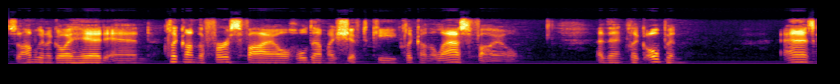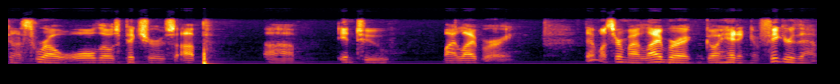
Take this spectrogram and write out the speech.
So I'm going to go ahead and click on the first file, hold down my shift key, click on the last file, and then click open. and it's going to throw all those pictures up um, into my library. Then once they're in my library, I can go ahead and configure them,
